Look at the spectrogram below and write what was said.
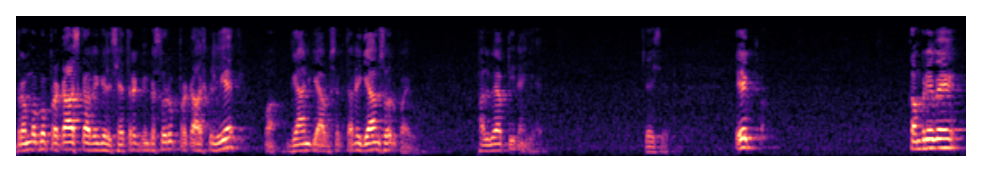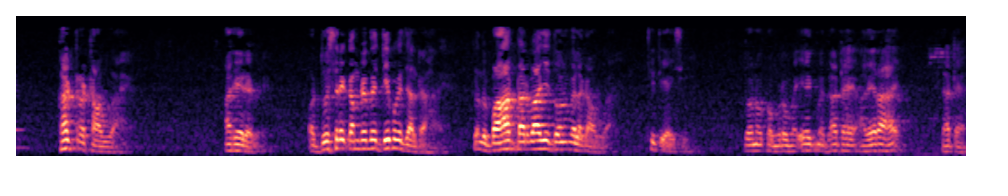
ब्रह्म को प्रकाश करने के लिए क्षेत्र के स्वरूप प्रकाश के लिए ज्ञान की आवश्यकता नहीं। ज्ञान स्वरूप है वो। फल व्याप्ति नहीं है। कैसे? एक कमरे में घट रखा हुआ है, अंधेरे में। और दूसरे कमरे में दीपक जल रहा है। किंतु तो बाहर दरवाजे दोनों में लगा हुआ है। स्थिति ऐसी है। दोनों कमरों में एक में घट है, अंधेरा है, घट है।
